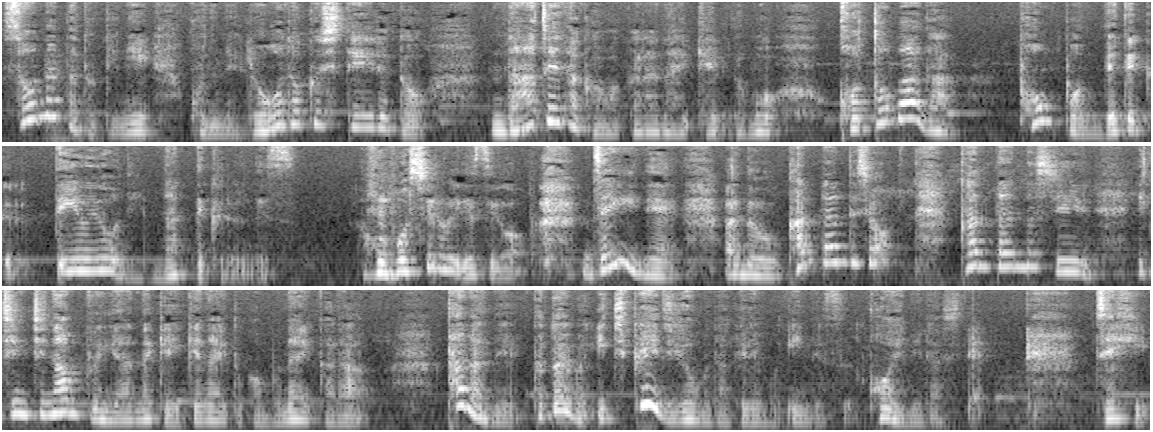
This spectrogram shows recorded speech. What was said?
そうなった時にこのね朗読しているとなぜだかわからないけれども言葉がポンポン出てくるっていうようになってくるんです。面白いですよ。ぜひねあの簡単でしょ？簡単だし1日何分やんなきゃいけないとかもないからただね例えば1ページ読むだけでもいいんです。声に出して。是非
